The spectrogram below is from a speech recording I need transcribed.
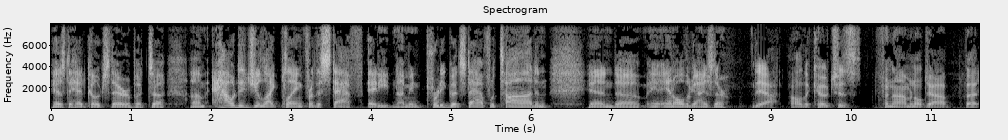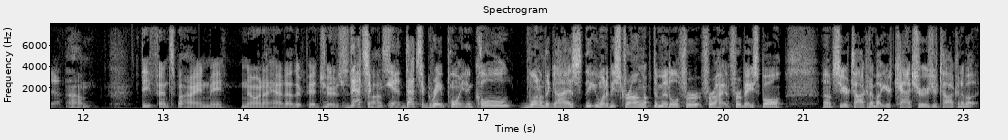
as the head coach there, but uh, um, how did you like playing for the staff at Eaton? I mean, pretty good staff with Todd and and uh, and, and all the guys there. Yeah, all the coaches, phenomenal job. But Yeah. um, defense behind me, knowing I had other pitchers. That's a awesome. yeah, that's a great point. And Cole, one of the guys that you want to be strong up the middle for for for baseball. Um, so you're talking about your catchers. You're talking about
